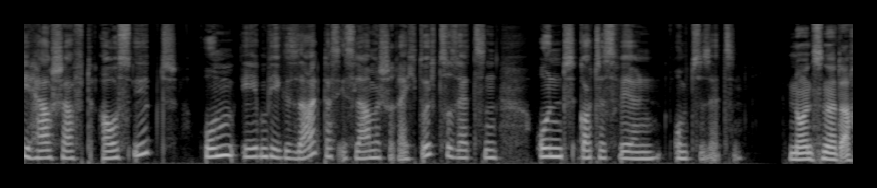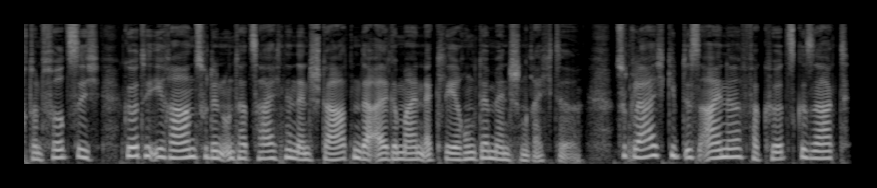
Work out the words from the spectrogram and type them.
die Herrschaft ausübt, um eben, wie gesagt, das islamische Recht durchzusetzen und Gottes Willen umzusetzen. 1948 gehörte Iran zu den unterzeichnenden Staaten der Allgemeinen Erklärung der Menschenrechte. Zugleich gibt es eine, verkürzt gesagt,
